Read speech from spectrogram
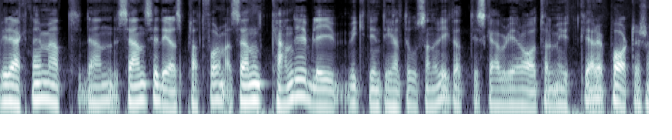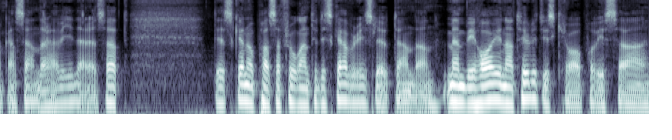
vi räknar med att den sänds i deras plattformar. Sen kan det ju bli, vilket inte är helt osannolikt, att Discovery gör avtal med ytterligare parter som kan sända det här vidare. Så att det ska nog passa frågan till Discovery i slutändan. Men vi har ju naturligtvis krav på vissa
